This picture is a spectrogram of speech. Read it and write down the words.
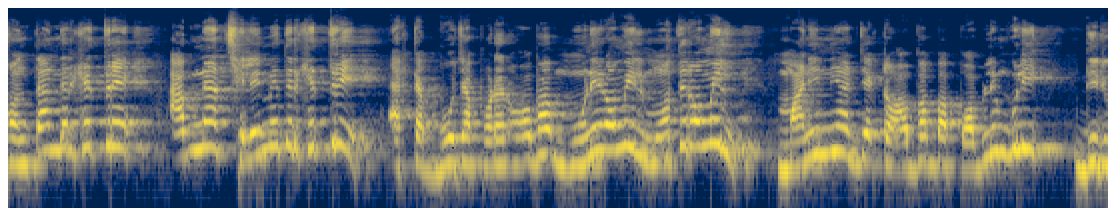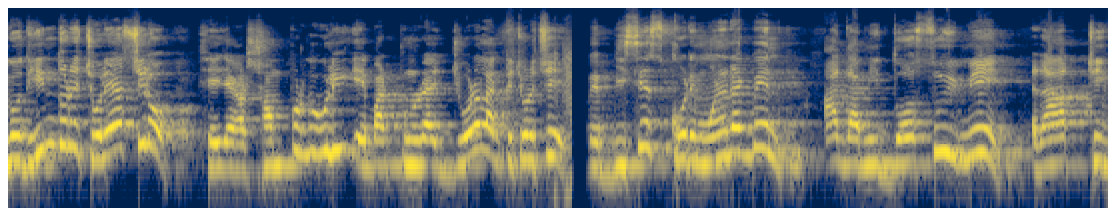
সন্তানদের ক্ষেত্রে, আপনার ছেলে মেয়েদের ক্ষেত্রে একটা বোঝাপড়ার অভাব, মনের অমিল, মতের অমিল, মানিয়ে নেওয়ার যে একটা অভাব বা প্রবলেমগুলি দীর্ঘদিন ধরে চলে আসছিল, সেই জায়গার সম্পর্কগুলি এবার পুনরায় জোড়া লাগতে চলেছে। বিশেষ করে মনে রাখবেন, আগামী দশই মে, রাত ঠিক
